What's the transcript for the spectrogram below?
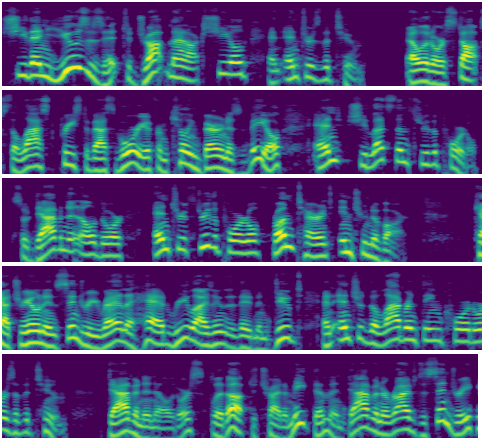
She then uses it to drop Madoc's shield and enters the tomb. Elidor stops the last priest of Asvoria from killing Baroness Vale, and she lets them through the portal. So Davin and Elidor enter through the portal from Tarrant into Navarre. Catriona and Sindri ran ahead, realizing that they had been duped, and entered the labyrinthine corridors of the tomb. Davin and Elidor split up to try to meet them, and Davin arrives to Sindri.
